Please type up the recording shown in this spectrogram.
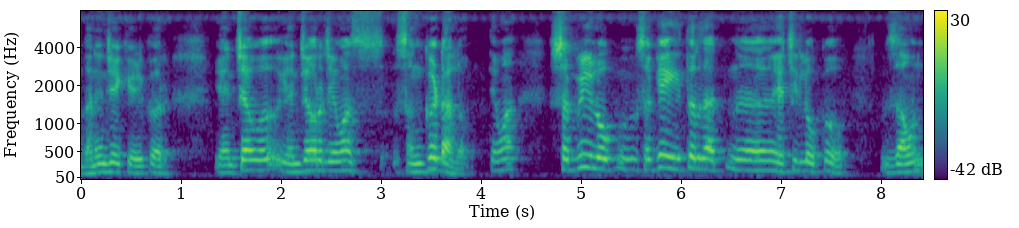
धनंजय केळकर यांच्यावर यांच्यावर जेव्हा स- संकट आलं तेव्हा सगळी लोक सगळे इतर जात ह्याची लोक जाऊन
